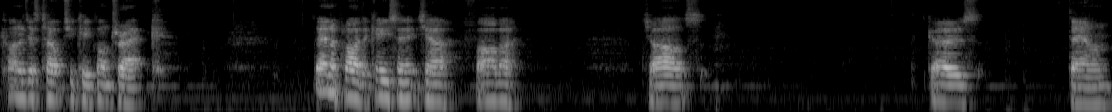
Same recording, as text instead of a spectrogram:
Kind of just helps you keep on track. Then apply the key signature, Father, Charles, goes down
